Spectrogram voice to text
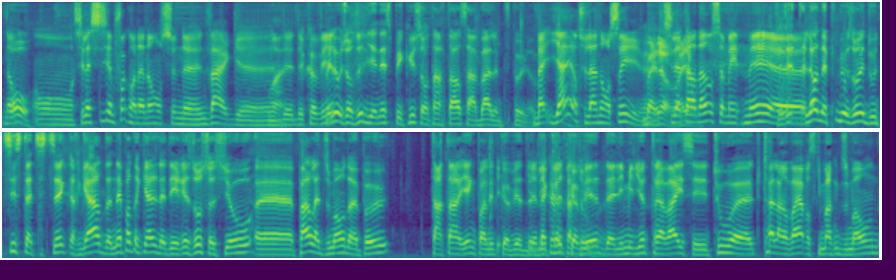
Non. Oh. C'est la sixième fois qu'on annonce une, une vague euh, Ouais. de, de COVID. Mais là, aujourd'hui, l'INSPQ sont en retard sur la balle un petit peu, là. Ben, hier, tu l'as annoncé. euh, Ben là, si la tendance se maintenait. Euh, dire, Là, on n'a plus besoin d'outils statistiques. Regarde, n'importe quel de- des réseaux sociaux, euh, parle à du monde un peu. T'entends rien que parler de COVID. Là. Les cas de. COVID, euh, les milieux de travail, c'est tout, euh, tout à l'envers parce qu'il manque du monde.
